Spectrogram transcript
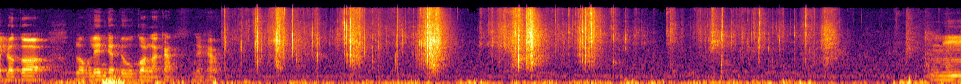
ปแล้วก็ลองเล่นกันดูก่อนละกันนะครับนี่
